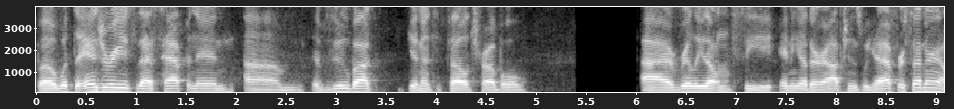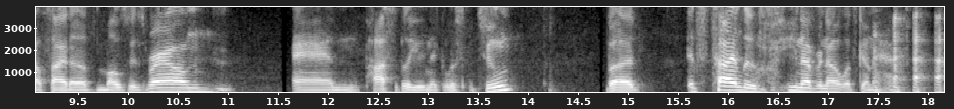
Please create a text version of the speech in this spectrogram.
But with the injuries that's happening, um, if Zubac get into foul trouble, I really don't see any other options we have for center outside of Moses Brown, mm-hmm and possibly Nicolas Batum. But it's Ty. You never know what's going to happen.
